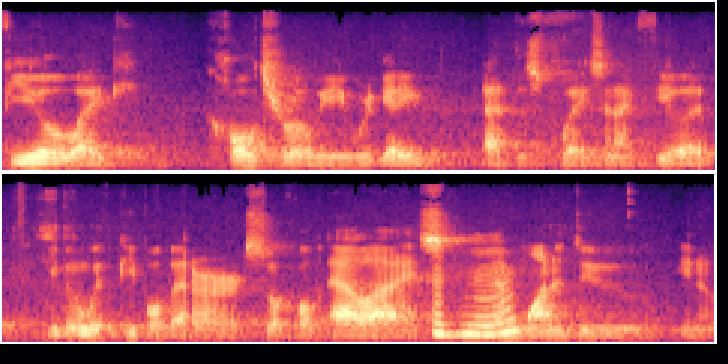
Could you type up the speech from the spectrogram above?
feel like culturally we're getting at this place, and I feel it even with people that are so-called allies that Mhm. want to do, you know,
